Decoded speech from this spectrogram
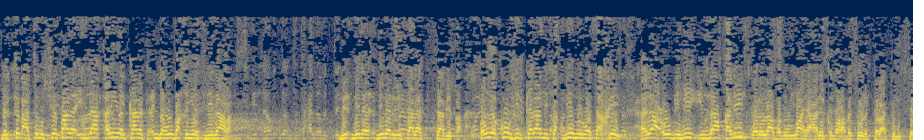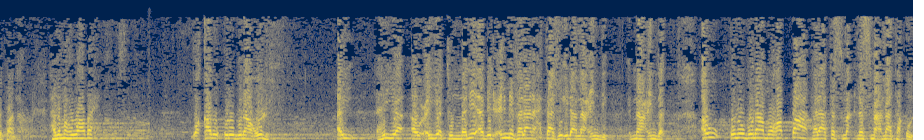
لاتبعتم الشيطان إلا قليلا كانت عنده بقية نذارة. من من الرسالات السابقة. أو يكون في الكلام تقديم وتأخير. ألاعوا به إلا قليل ولولا فضل الله عليكم ورحمته لاتبعتم الشيطان. هذا ما هو واضح؟ وقالوا قلوبنا غلف. أي هي أوعية مليئة بالعلم فلا نحتاج إلى ما عندك ما عندك. أو قلوبنا مغطاة فلا تسمع نسمع ما تقول.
